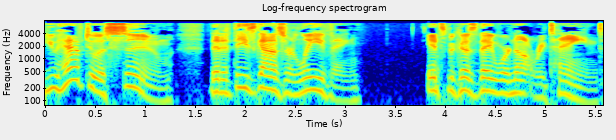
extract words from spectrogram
you have to assume that if these guys are leaving, it's because they were not retained.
